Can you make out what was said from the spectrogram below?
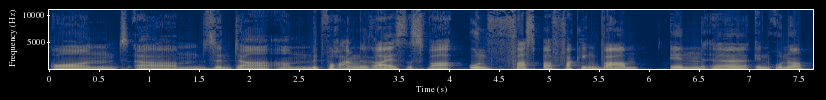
und ähm, sind da am Mittwoch angereist. Es war unfassbar fucking warm in, äh, in Unna.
